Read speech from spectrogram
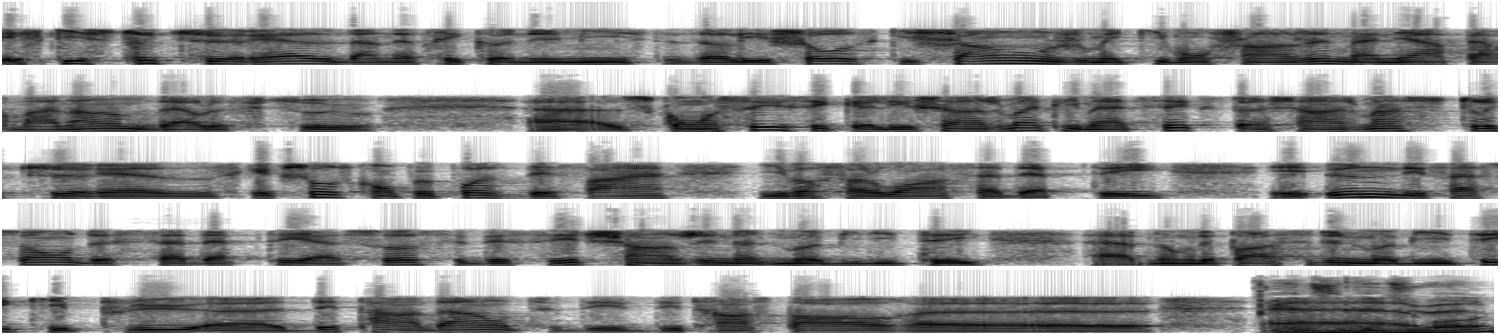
et ce qui est structurel dans notre économie, c'est-à-dire les choses qui changent mais qui vont changer de manière permanente vers le futur. Euh, ce qu'on sait, c'est que les changements climatiques, c'est un changement structurel. C'est quelque chose qu'on peut pas se défaire. Il va falloir s'adapter. Et une des façons de s'adapter à ça, c'est d'essayer de changer notre mobilité. Euh, donc, de passer d'une mobilité qui est plus euh, dépendante des, transports individuels,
